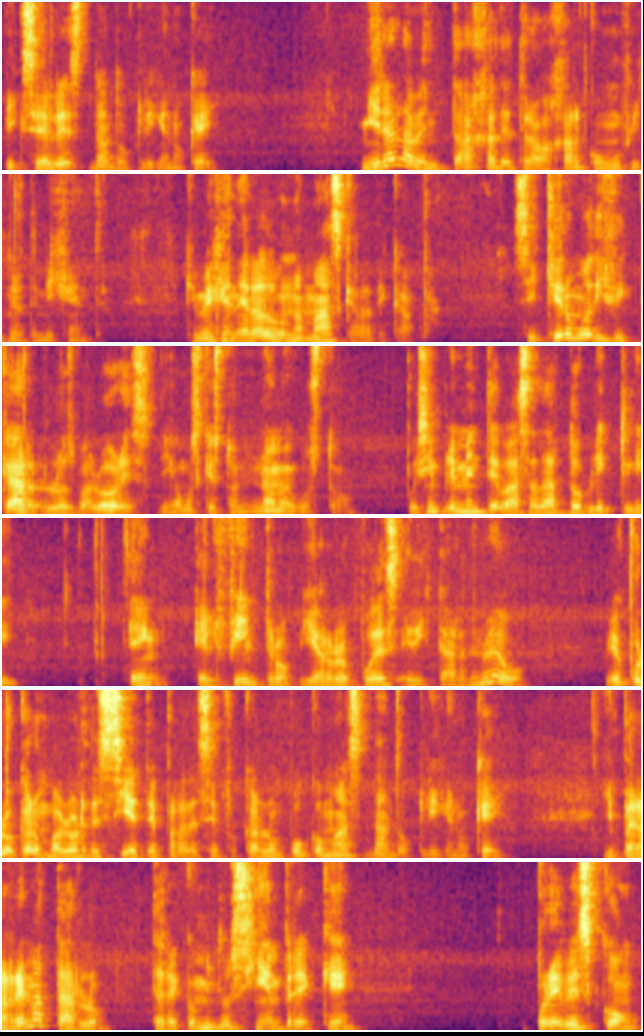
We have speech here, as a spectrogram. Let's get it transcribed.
píxeles dando clic en OK. Mira la ventaja de trabajar con un filtro inteligente, que me ha generado una máscara de capa. Si quiero modificar los valores, digamos que esto no me gustó, pues simplemente vas a dar doble clic en el filtro y ahora lo puedes editar de nuevo. Voy a colocar un valor de 7 para desenfocarlo un poco más dando clic en OK. Y para rematarlo, te recomiendo siempre que pruebes con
